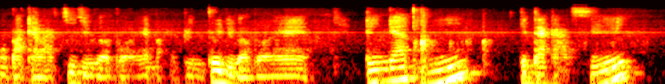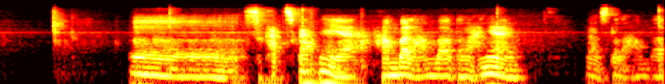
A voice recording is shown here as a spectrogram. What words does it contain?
Mau pakai laci juga boleh pakai pintu juga boleh. Tinggal ini kita kasih eh, sekat-sekatnya ya hambal-hambal tengahnya. Nah, setelah hambal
